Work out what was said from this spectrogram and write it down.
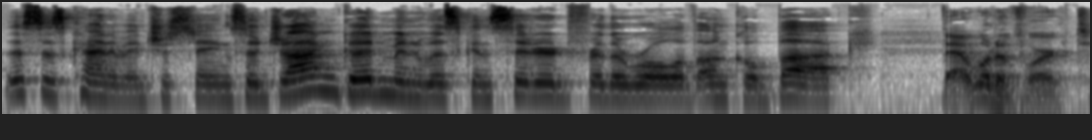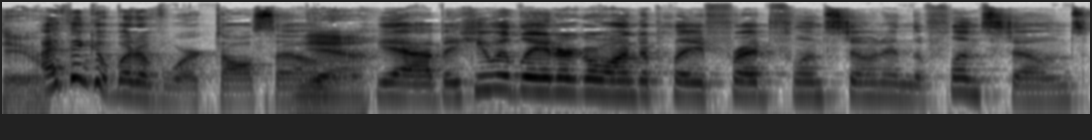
This is kind of interesting. So John Goodman was considered for the role of Uncle Buck. That would have worked too. I think it would have worked also. Yeah. Yeah, but he would later go on to play Fred Flintstone in The Flintstones,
